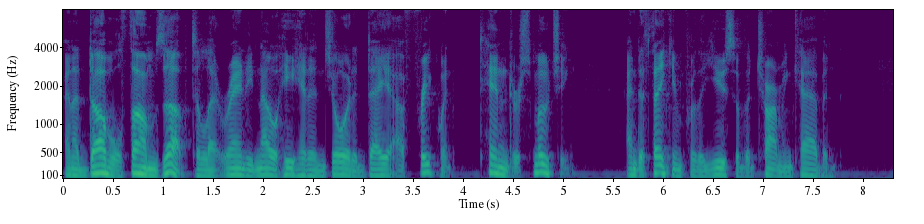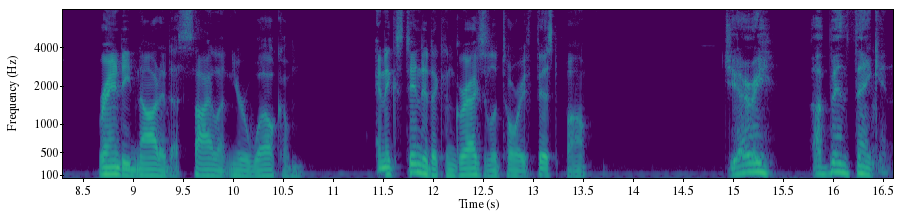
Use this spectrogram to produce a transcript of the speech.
and a double thumbs up to let Randy know he had enjoyed a day of frequent, tender smooching and to thank him for the use of the charming cabin. Randy nodded a silent you're welcome and extended a congratulatory fist bump. Jerry, I've been thinking,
